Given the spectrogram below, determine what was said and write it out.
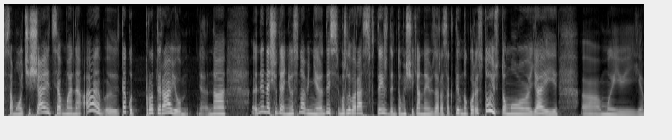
самоочищається в мене, а так от протираю на не на щоденній основі, ні, десь, можливо, раз в тиждень, тому що я нею зараз активно користуюсь, тому я її е, мию її.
